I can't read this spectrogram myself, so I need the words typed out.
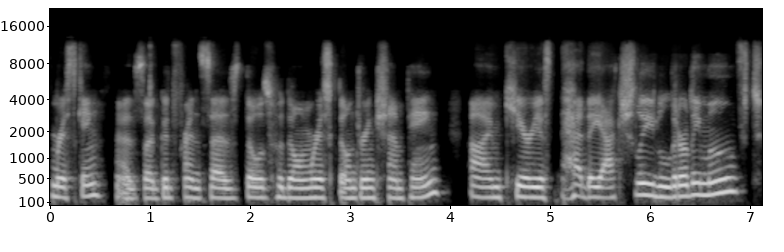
risking. As a good friend says, those who don't risk don't drink champagne. I'm curious, had they actually literally moved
